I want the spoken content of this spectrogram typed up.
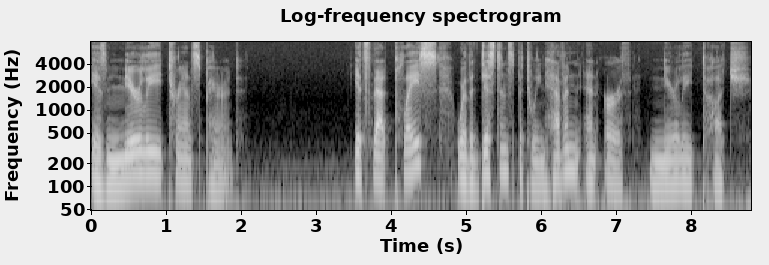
is nearly transparent. It's that place where the distance between heaven and earth nearly touch.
